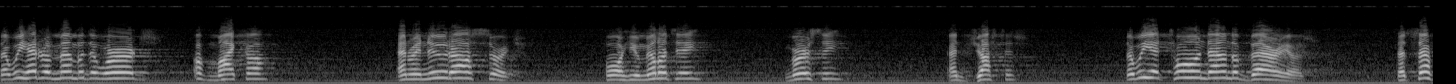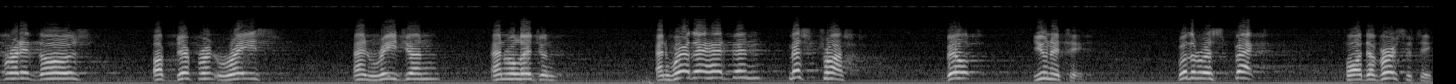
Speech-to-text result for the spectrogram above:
that we had remembered the words of Micah and renewed our search for humility, mercy, and justice, that we had torn down the barriers that separated those of different race and region and religion, and where there had been mistrust, built unity with a respect for diversity,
